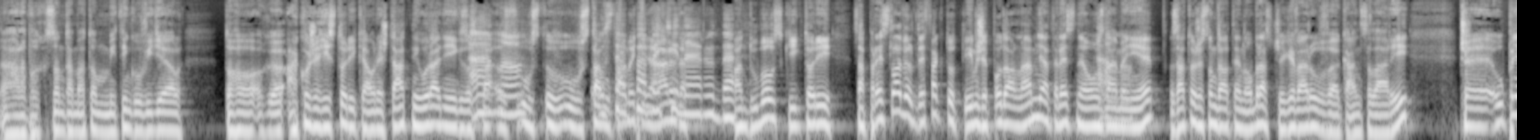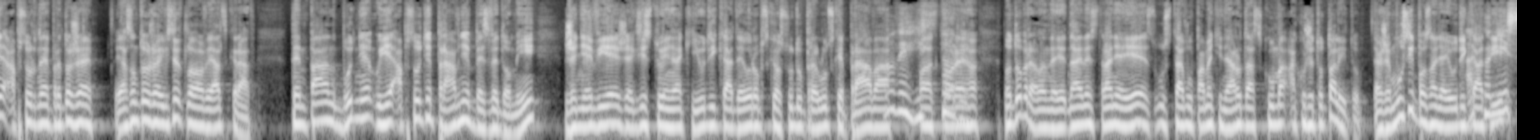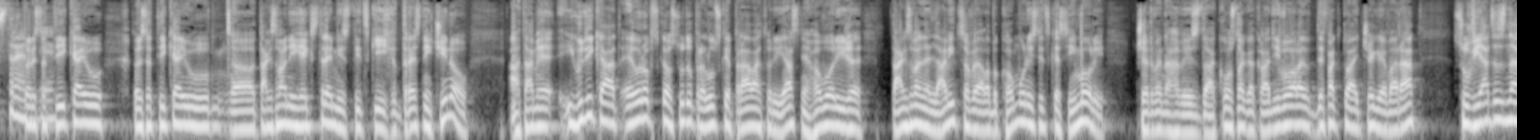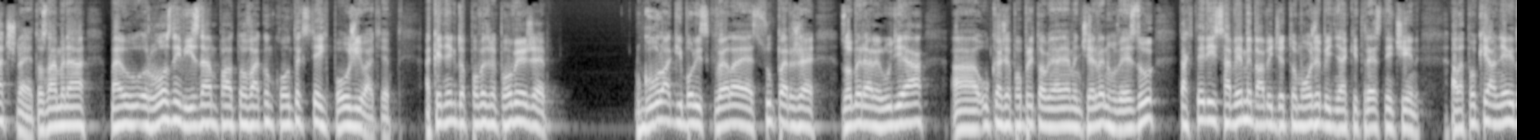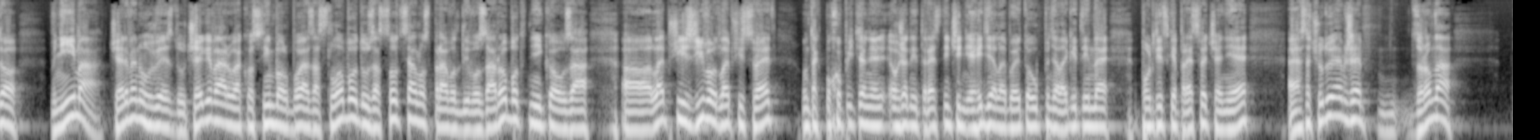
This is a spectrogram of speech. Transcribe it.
Alebo som tam na tom mítingu videl toho akože historika, on je štátny úradník zo sta- úst, Ústavu Ústav pamäti, pamäti národa, národa, pán Dubovský, ktorý sa preslavil de facto tým, že podal na mňa trestné oznámenie Áno. za to, že som dal ten obraz Čegevaru v kancelárii. Čo je úplne absurdné, pretože ja som to už aj vysvetloval viackrát ten pán buď je absolútne právne bezvedomý, že nevie, že existuje nejaký judikát Európskeho súdu pre ľudské práva, ktorého... No dobre, len na jednej strane je z Ústavu pamäti národa skúma akože totalitu. Takže musí poznať aj judikáty, ktoré sa týkajú, ktoré sa týkajú uh, tzv. extrémistických trestných činov. A tam je judikát Európskeho súdu pre ľudské práva, ktorý jasne hovorí, že tzv. ľavicové alebo komunistické symboly, červená hviezda, kozak a kladivo, ale de facto aj Che Guevara, sú viac značné. To znamená, majú rôzny význam podľa toho, v akom kontexte ich používate. A keď niekto povedzme povie, že Gulagy boli skvelé, super, že zomierali ľudia a ukáže popri tom, ja neviem, červenú hviezdu, tak vtedy sa vieme baviť, že to môže byť nejaký trestný čin. Ale pokiaľ niekto vníma červenú hviezdu, Che Guevaru ako symbol boja za slobodu, za sociálnu spravodlivosť, za robotníkov, za uh, lepší život, lepší svet, on tak pochopiteľne o žiadny trestný čin nejde, lebo je to úplne legitimné politické presvedčenie. A ja sa čudujem, že zrovna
